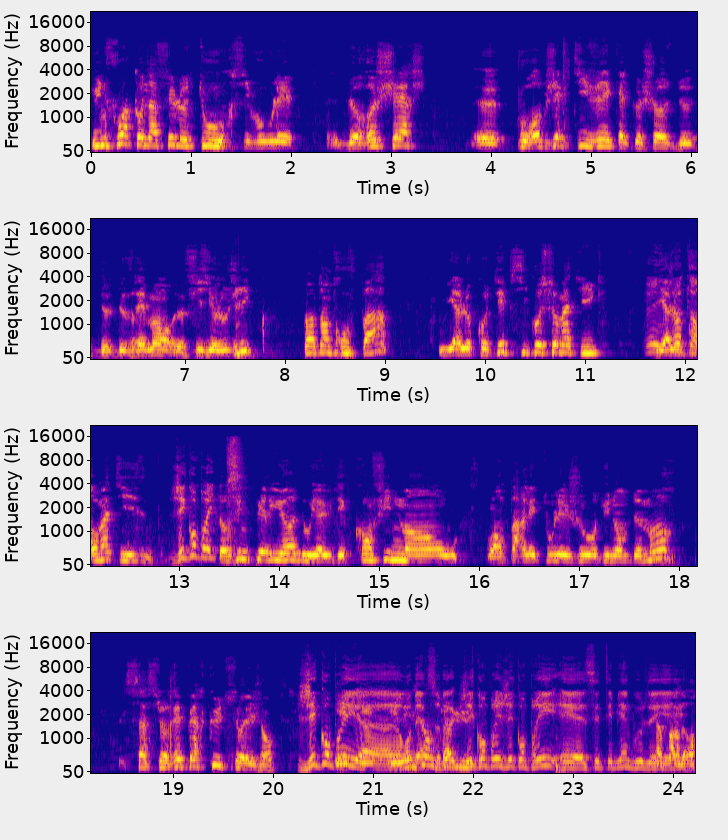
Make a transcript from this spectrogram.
une fois qu'on a fait le tour, si vous voulez, de recherche euh, pour objectiver quelque chose de, de- de vraiment euh, physiologique, quand on ne trouve pas, il y a le côté psychosomatique, Oui, il y a le traumatisme. J'ai compris. Dans une période où il y a eu des confinements, où, où on parlait tous les jours du nombre de morts, ça se répercute sur les gens. J'ai compris, Et- et- euh, et Robert Sebag. J'ai compris, j'ai compris, et c'était bien que vous ayez. Ah, pardon.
